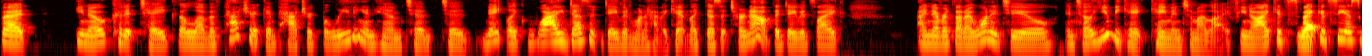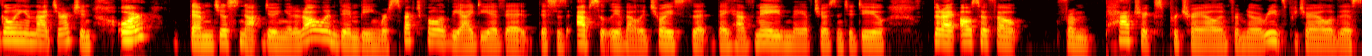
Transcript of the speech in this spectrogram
But you know could it take the love of patrick and patrick believing in him to to make like why doesn't david want to have a kid like does it turn out that david's like i never thought i wanted to until you became came into my life you know i could yep. i could see us going in that direction or them just not doing it at all and them being respectful of the idea that this is absolutely a valid choice that they have made and they have chosen to do. But I also felt from Patrick's portrayal and from Noah Reid's portrayal of this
